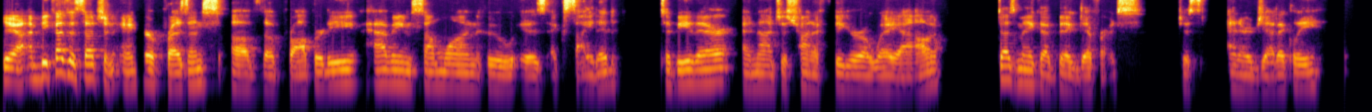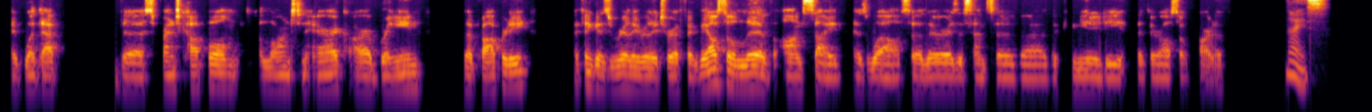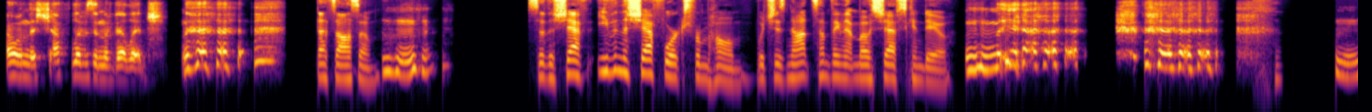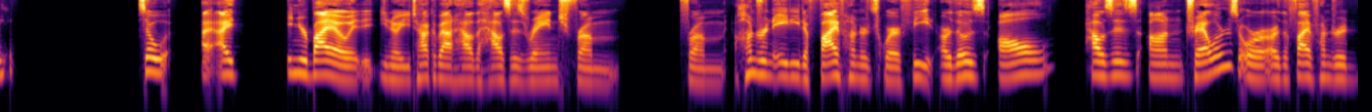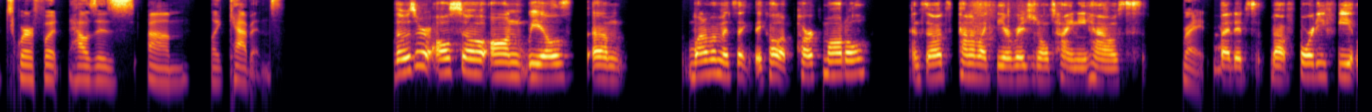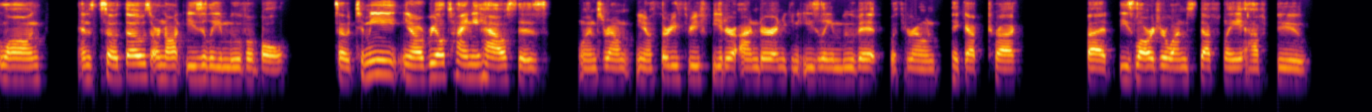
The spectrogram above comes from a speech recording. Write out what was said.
Yeah, and because it's such an anchor presence of the property, having someone who is excited to be there and not just trying to figure a way out does make a big difference. Just energetically, like what that the French couple, Lawrence and Eric, are bringing the property, I think is really really terrific. They also live on site as well, so there is a sense of uh, the community that they're also part of. Nice. Oh, and the chef lives in the village. That's awesome. Mm-hmm. So the chef, even the chef works from home, which is not something that most chefs can do. Mm-hmm. Yeah. So I, I, in your bio, it, you know, you talk about how the houses range from from 180 to 500 square feet. Are those all houses on trailers, or are the 500 square foot houses um, like cabins? Those are also on wheels. Um, one of them, it's like they call it a park model. And so it's kind of like the original tiny house, Right. but it's about 40 feet long. And so those are not easily movable. So to me, you know, a real tiny house is when it's around, you know, 33 feet or under, and you can easily move it with your own pickup truck. But these larger ones definitely have to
